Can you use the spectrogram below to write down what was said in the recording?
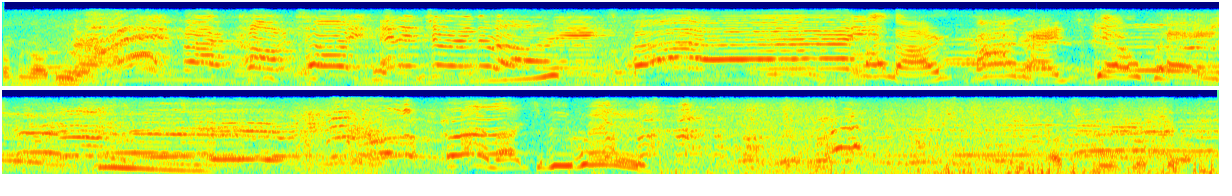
coming up here. Back, hold tight, and enjoy the ride. Bye. Hello, my name's Gilby. I like to be weird. That's a good the.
